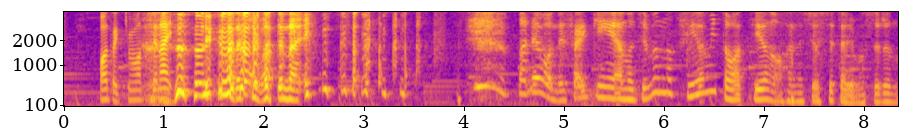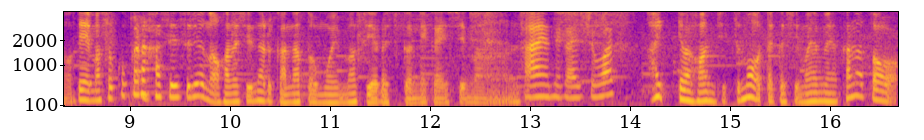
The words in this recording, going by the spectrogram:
まだ決まってない。まだ決まってない。まあでもね最近あの自分の強みとはっていうのをお話をしてたりもするので、まあ、そこから派生するようなお話になるかなと思いますよろしくお願いしますはいお願いします。はい、では本日も私もやもやかなと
